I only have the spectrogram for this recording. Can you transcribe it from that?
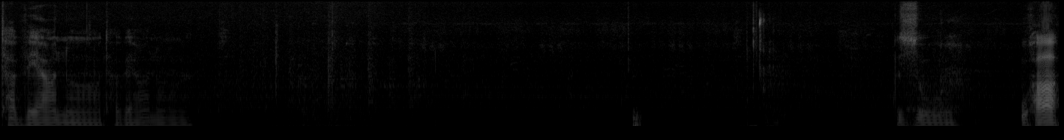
Taverne, Taverne. So. Oha.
